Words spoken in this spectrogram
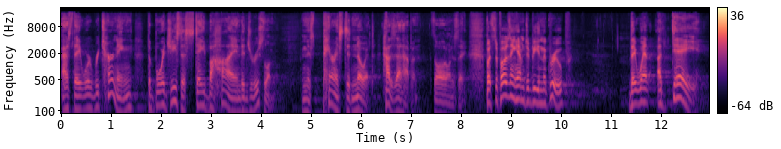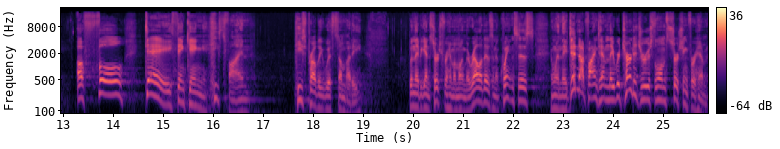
as they were returning, the boy Jesus stayed behind in Jerusalem. And his parents didn't know it. How does that happen? That's all I want to say. But supposing him to be in the group, they went a day, a full day, thinking, he's fine. He's probably with somebody. When they began to search for him among their relatives and acquaintances, and when they did not find him, they returned to Jerusalem searching for him.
